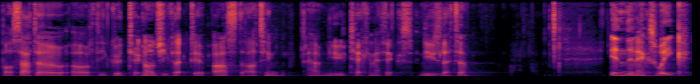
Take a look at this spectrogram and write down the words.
Borsato of the Good Technology Collective are starting our new tech and ethics newsletter in the next week.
